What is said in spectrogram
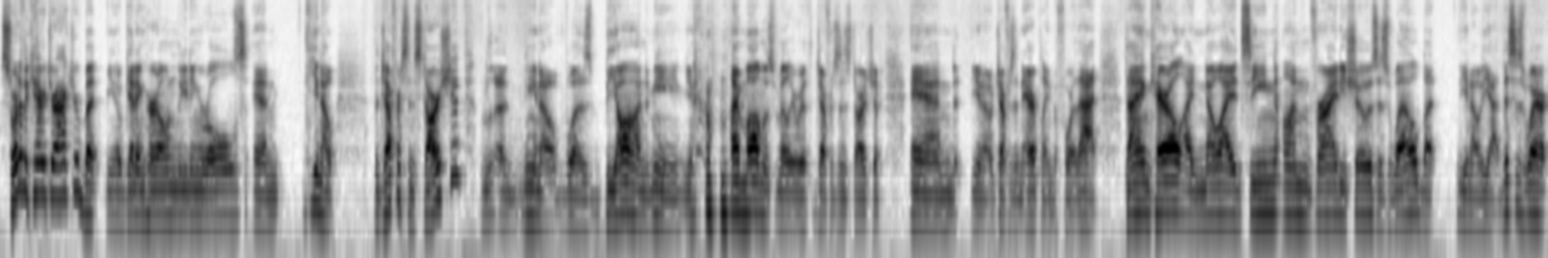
sort of a character actor, but you know getting her own leading roles, and you know the Jefferson Starship, uh, you know, was beyond me. You know, my mom was familiar with Jefferson Starship and, you know, Jefferson Airplane before that. Diahann Carroll, I know I had seen on variety shows as well, but, you know, yeah, this is where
